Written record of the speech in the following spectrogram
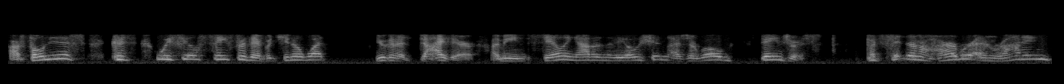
our phoniness, because we feel safer there. But you know what? You're going to die there. I mean, sailing out into the ocean as a rogue, dangerous. But sitting in a harbor and rotting,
